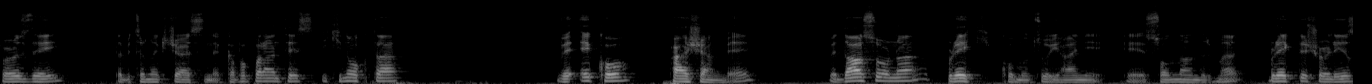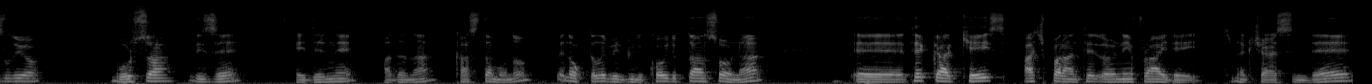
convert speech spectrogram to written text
Thursday tabi tırnak içerisinde kapa parantez iki nokta ve echo perşembe ve daha sonra break komutu yani e, sonlandırma. Break de şöyle yazılıyor. Bursa, Rize, Edirne, Adana, Kastamonu ve noktalı virgülü koyduktan sonra e, tekrar case aç parantez örneğin Friday tırnak içerisinde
